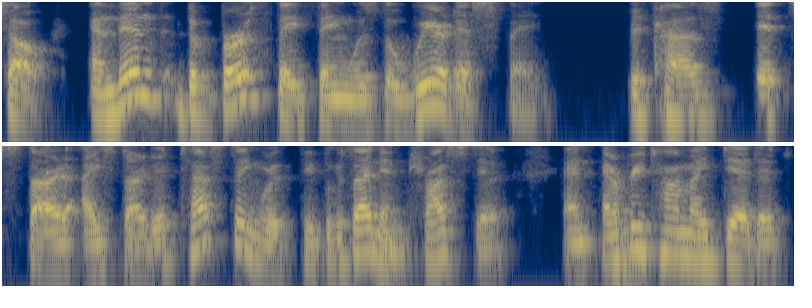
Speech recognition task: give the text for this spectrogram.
So, and then the birthday thing was the weirdest thing because it started, I started testing with people because I didn't trust it. And every mm-hmm. time I did it,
